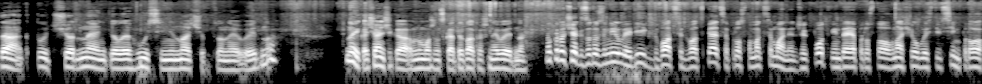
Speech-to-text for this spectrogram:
Так, тут чорненьке, але гусіні начебто не видно. Ну і качанчика, ну, можна сказати, також не видно. Ну, коротше, як зрозуміли, рік 2025 це просто максимальний джекпот. Він дає просто в нашій області всім про.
